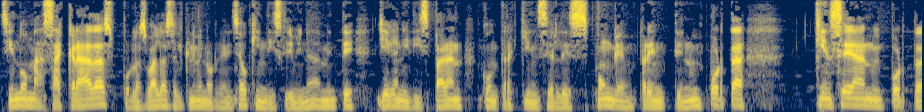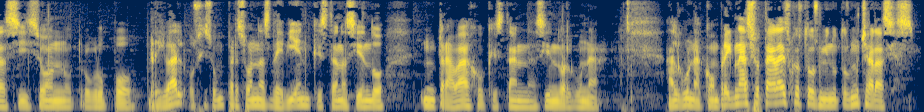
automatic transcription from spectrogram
siendo masacradas por las balas del crimen organizado que indiscriminadamente llegan y disparan contra quien se les ponga enfrente, no importa quién sea, no importa si son otro grupo rival o si son personas de bien que están haciendo un trabajo, que están haciendo alguna, alguna compra. Ignacio, te agradezco estos minutos, muchas gracias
